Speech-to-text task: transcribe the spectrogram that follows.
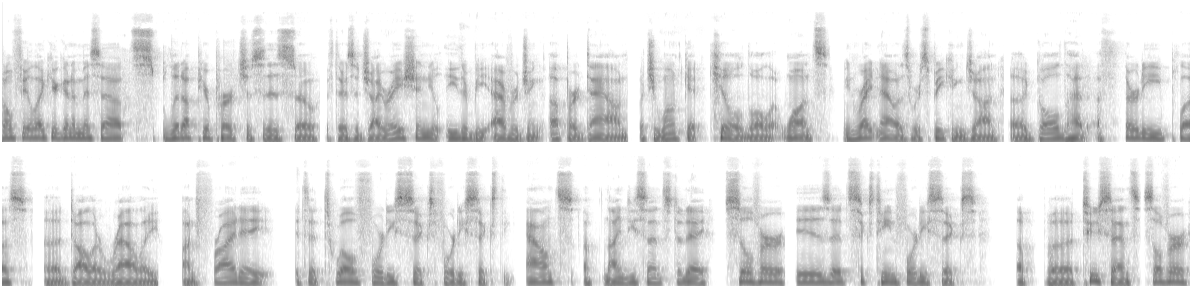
Don't feel like you're going to miss out. Split up your purchases. So if there's a gyration, you'll either be averaging up or down, but you won't get killed all at once. I mean, right now, as we're speaking, John, uh, gold had a 30 plus uh, dollar rally on Friday It's at 1246 46 the ounce, up 90 cents today. Silver is at 1646, up uh, 2 cents. Silver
